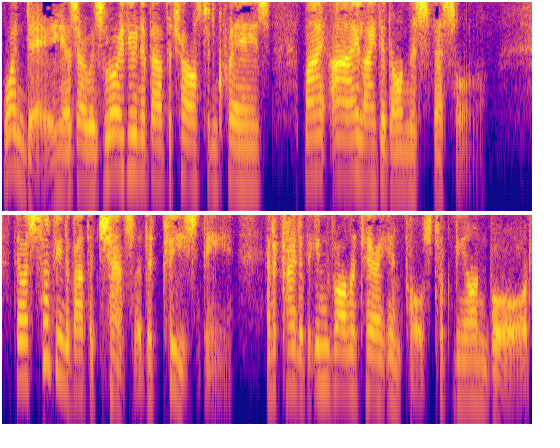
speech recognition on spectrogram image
One day, as I was loitering about the Charleston quays, my eye lighted on this vessel. There was something about the Chancellor that pleased me, and a kind of involuntary impulse took me on board,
